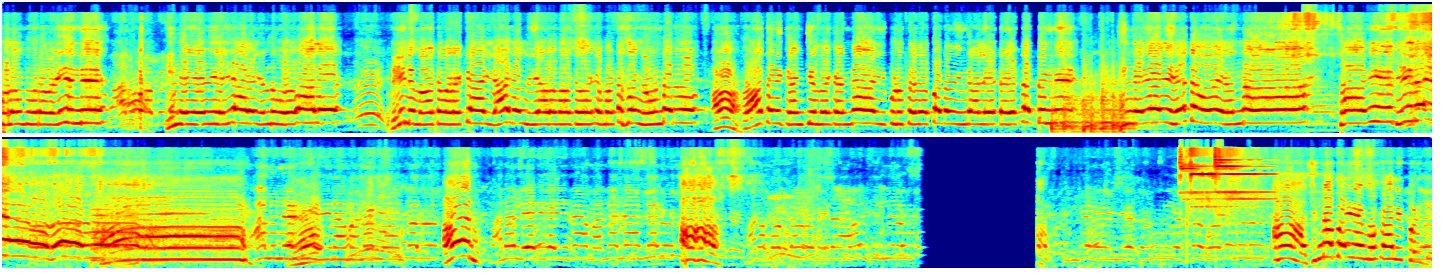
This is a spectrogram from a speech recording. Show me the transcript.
పొలం దూరం అయ్యింది. ఇంకా ఏది అయ్యాలి పోవాలి? వీళ్ళ మాట వరక యాడలు ఏళ్ళ మాట వరక సంఘం ఉండరు రాతడి కంచెల కన్నా ఇప్పుడు పెదపడం ఇంకా లేట్ అయ్యేటట్టుంది. ఇంకా చిన్న పైన ముఖాలు ఇప్పటికి.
